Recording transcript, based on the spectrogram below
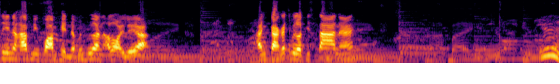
ซี่นะครับ มีความเผ็ดนะเพื่อนๆ อร่อยเลยอะ อันกลางก็จะเป็นรสพิซซ่านะ อืม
